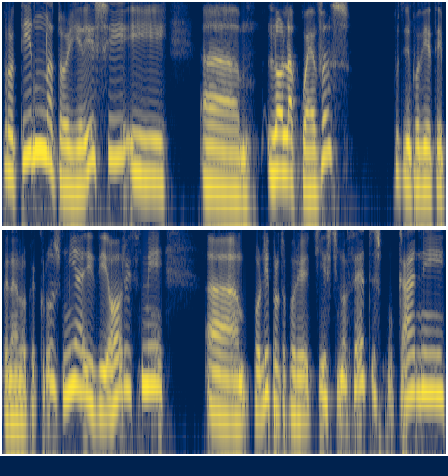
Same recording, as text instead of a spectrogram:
προτείνουν να το γυρίσει η ε, Λόλα Κουέβας, που την υποδίεται η Πενέλοπε Κρούς, μια ιδιόρυθμη, α, πολύ πρωτοποριακή σκηνοθέτης που κάνει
